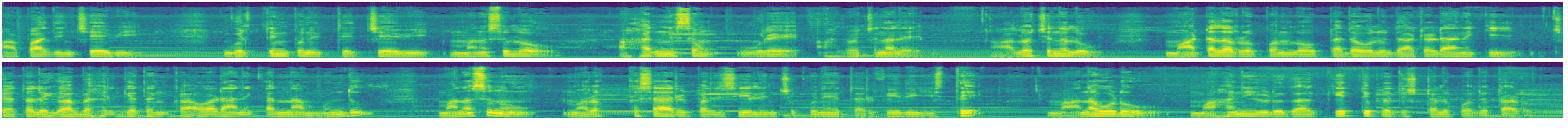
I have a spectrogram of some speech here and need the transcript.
ఆపాదించేవి గుర్తింపుని తెచ్చేవి మనసులో అహర్నిశం ఊరే ఆలోచనలే. ఆలోచనలు మాటల రూపంలో పెదవులు దాటడానికి చేతలుగా బహిర్గతం కావడానికన్నా ముందు మనసును మరొక్కసారి పరిశీలించుకునే తర్ఫీదు ఇస్తే మానవుడు మహనీయుడుగా కీర్తి ప్రతిష్టలు పొందుతాడు.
